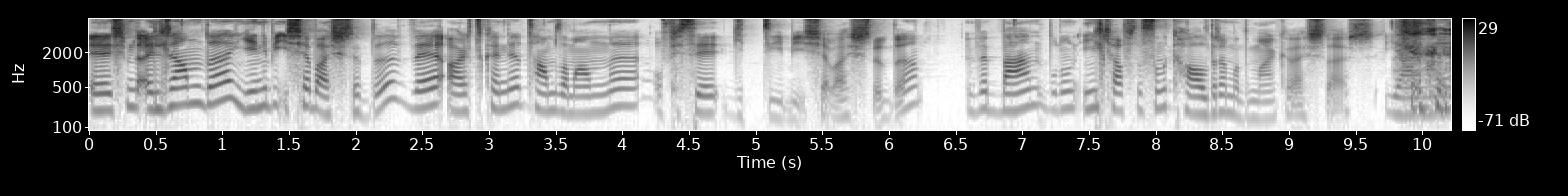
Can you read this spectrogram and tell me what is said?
E, şimdi Alican da yeni bir işe başladı ve artık hani tam zamanlı ofise gittiği bir işe başladı. Ve ben bunun ilk haftasını kaldıramadım arkadaşlar. Yani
